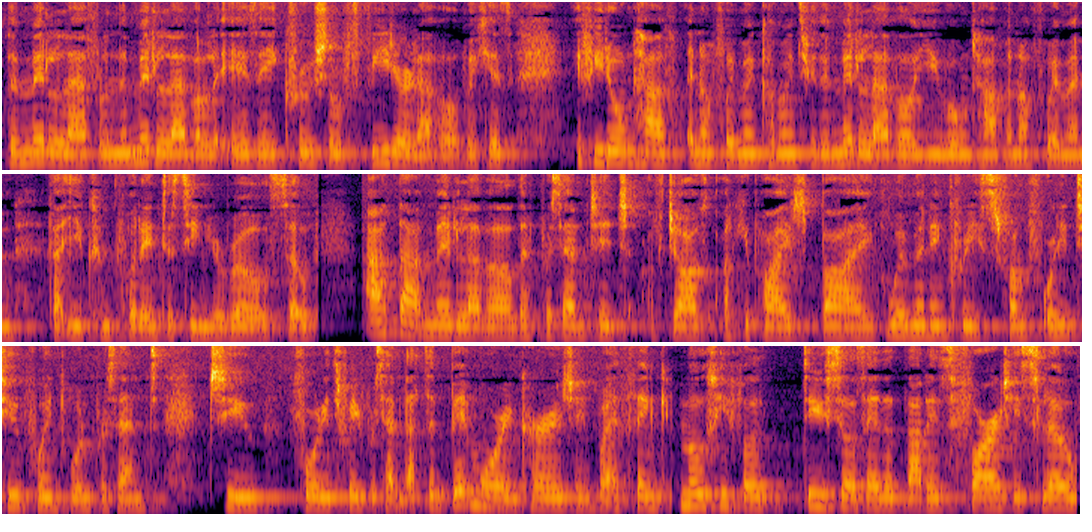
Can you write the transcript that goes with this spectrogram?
the middle level, and the middle level is a crucial feeder level because if you don't have enough women coming through the middle level, you won't have enough women that you can put into senior roles. So at that mid level, the percentage of jobs occupied by women increased from 42.1% to 43%. That's a bit more encouraging, but I think most people do still say that that is far too slow.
